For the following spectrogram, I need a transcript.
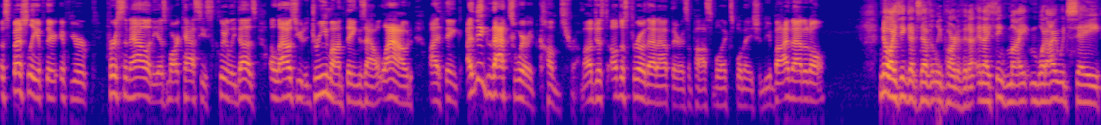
especially if they're if your personality, as Mark Casse's clearly does, allows you to dream on things out loud. I think I think that's where it comes from. I'll just I'll just throw that out there as a possible explanation. Do you buy that at all? No, I think that's definitely part of it. And I think my what I would say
